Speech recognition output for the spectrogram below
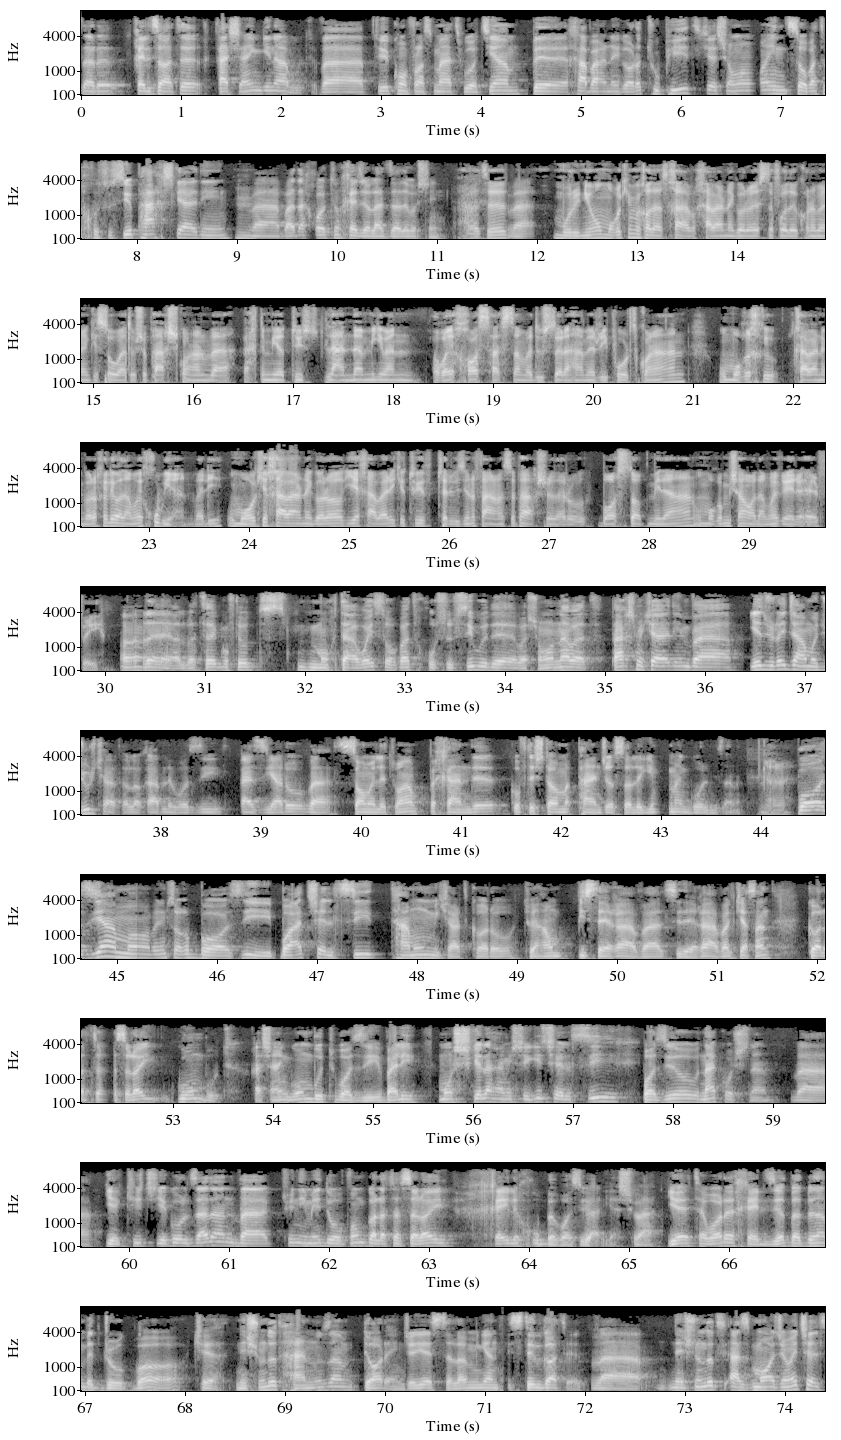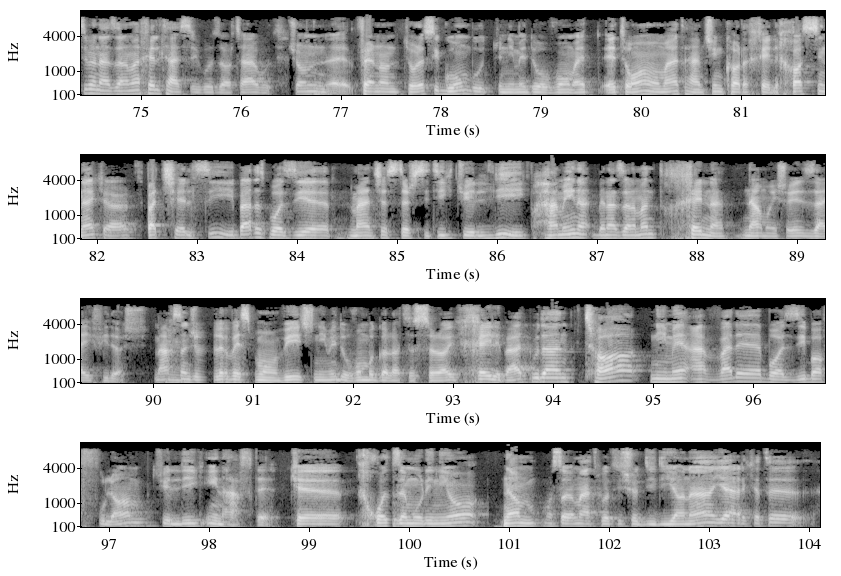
خیلی ساعت قشنگی نبود و توی کنفرانس مطبوعاتی هم به خبرنگارا توپید که شما این صحبت خصوصی رو پخش کردین و بعد خودتون خجالت زده باشین. البته و مورینیو اون موقع که می‌خواد از خبر خبرنگارا استفاده کنه برای اینکه صحبتشو پخش کنن و وقتی میاد توی لندن میگه من آقای خاص هستم و دوست داره همه report کنن اون موقع خبرنگارا خیلی آدمای خوبی هن. ولی اون موقع که خبرنگارا یه خبری که توی تلویزیون فرانسه پخش شده رو بازتاب میدن اون موقع میشن آدمای غیر حرفه‌ای آره البته گفته بود محتوای صحبت خصوصی بوده و شما نباید پخش می‌کردیم و یه جورایی جمع جور کرد حالا قبل بازی قضیه رو و ساموئل اتو هم به خنده گفتش تا 50 سالگی من گل می‌زنم. آره. بازی اما بریم سراغ بازی. باید چلسی تموم می‌کرد کارو. توی همون 20 دقیقه اول 30 دقیقه اول که اصلا گالاتاسرای گم بود. قشنگ گم بود تو بازی ولی مشکل همیشگی چلسی بازی رو نکشتن و یکیچ یه گل زدن و توی نیمه دوم گالاتاسرای خیلی خوب به بازی برگشت و یه اعتبار خیلی زیاد باید بدم به دروگبا که نشون داد هنوزم داره. اینجا یه اصطلاح میگن still got it. و نشون داد از مهاجمای چلسی به نظر من خیلی تاثیرگذارتر بود. چون فرناندو تورس گم بود تو نیمه دوم اتو هم اومد همچین کار خیلی خاصی نکرد. و چلسی بعد از بازی منچستر سیتی توی لیگ همه این به نظر من خیلی نمایش های ضعیفی داشت. مخصوصا جلوی وستبرومیچ نیمه دوم با گالاتاسرای خیلی بد بودن. تا نیمه اول بازی با فولام توی لیگ این هفته که خوزه مورینیو نه مسابقه مطبوعاتی شد دیدی یا نه؟ یه حرکت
